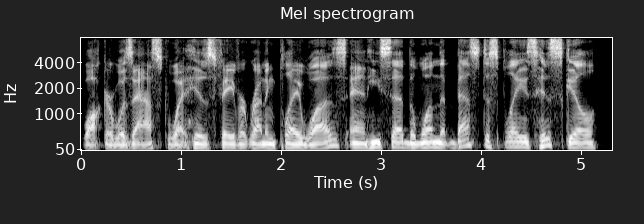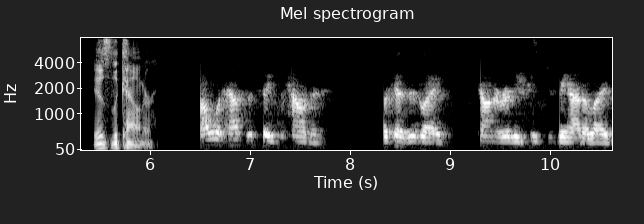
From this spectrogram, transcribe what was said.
Walker was asked what his favorite running play was, and he said the one that best displays his skill is the counter. I would have to say counter because it's like counter really teaches me how to like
